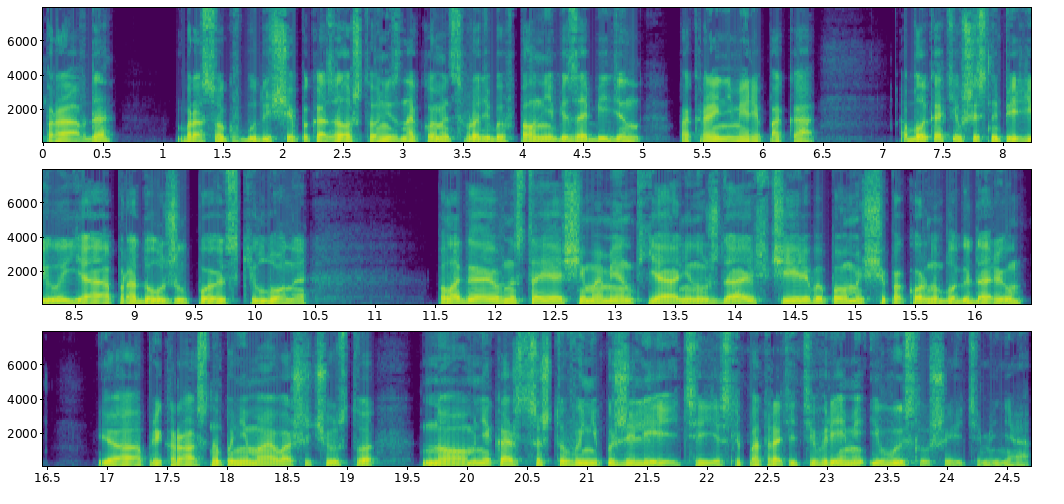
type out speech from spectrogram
«Правда?» Бросок в будущее показал, что незнакомец вроде бы вполне безобиден, по крайней мере, пока. Облокотившись на перила, я продолжил поиски Лоны. «Полагаю, в настоящий момент я не нуждаюсь в чьей-либо помощи, покорно благодарю. Я прекрасно понимаю ваши чувства, но мне кажется, что вы не пожалеете, если потратите время и выслушаете меня».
